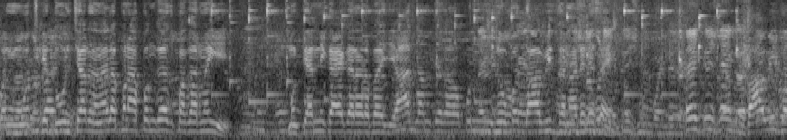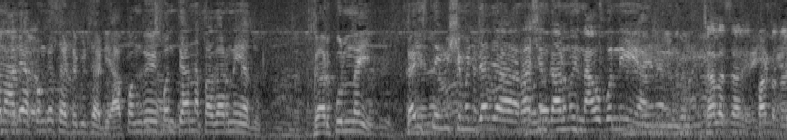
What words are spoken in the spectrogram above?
पण मोजके दोन चार जणाला पण अपंग पगार नाही मग त्यांनी काय करायला पाहिजे? आज आमच्या गावातून लोक दहा वीस जण आलेले आहेत. दहा वीस जण आले अपंग सर्टिफिकेटसाठी अपंग आहे पण त्यांना पगार नाही अजून. घरकुल नाही. काहीच नाही विषय म्हणजे त्याच्या राशन कार्डमध्ये नाव पण नाही आहे. चला चालेल पाठवतो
